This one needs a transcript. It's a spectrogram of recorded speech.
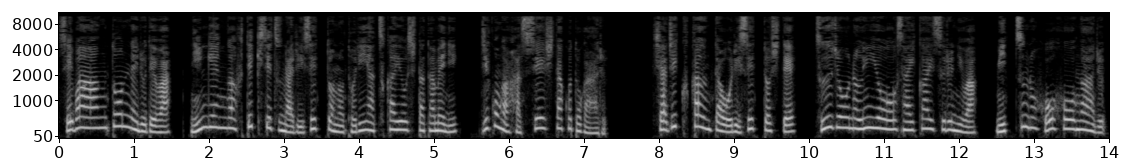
セバーントンネルでは人間が不適切なリセットの取り扱いをしたために事故が発生したことがある。車軸カウンターをリセットして通常の運用を再開するには3つの方法がある。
